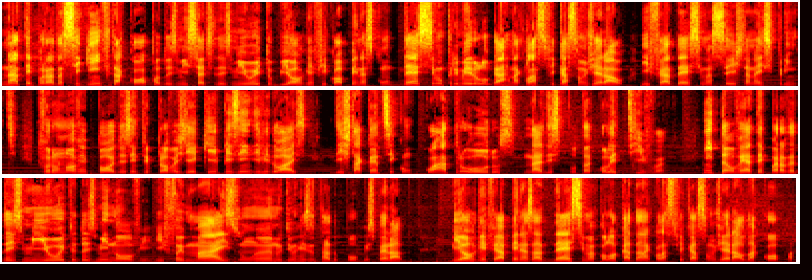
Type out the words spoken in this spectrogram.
Na temporada seguinte da Copa 2007-2008, Bjorgen ficou apenas com o 11º lugar na classificação geral e foi a 16ª na sprint. Foram nove pódios entre provas de equipes e individuais, destacando-se com quatro ouros na disputa coletiva. Então vem a temporada 2008-2009 e foi mais um ano de um resultado pouco esperado. Bjorgen foi apenas a décima colocada na classificação geral da Copa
